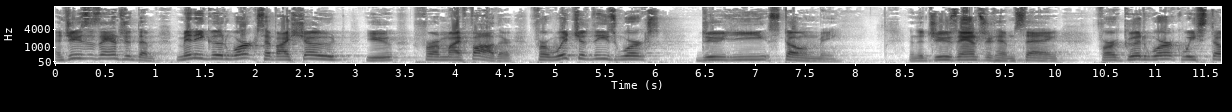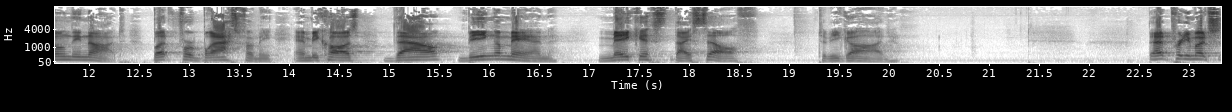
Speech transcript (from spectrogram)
And Jesus answered them, Many good works have I showed you from my Father. For which of these works do ye stone me? And the Jews answered him, saying, For a good work we stone thee not, but for blasphemy, and because thou, being a man, makest thyself to be God. That pretty much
